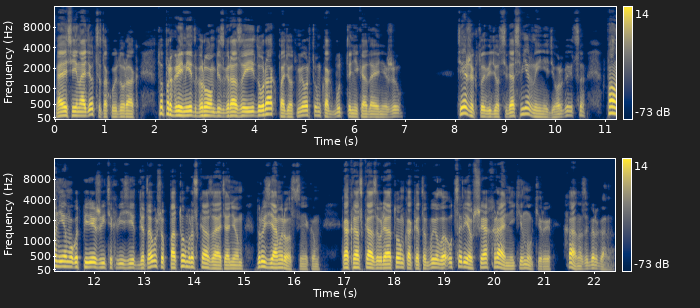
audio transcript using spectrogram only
А если и найдется такой дурак, то прогремит гром без грозы, и дурак падет мертвым, как будто никогда и не жил. Те же, кто ведет себя смирно и не дергается, вполне могут пережить их визит для того, чтобы потом рассказать о нем друзьям и родственникам, как рассказывали о том, как это было уцелевшие охранники Нукеры, хана Забергана.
